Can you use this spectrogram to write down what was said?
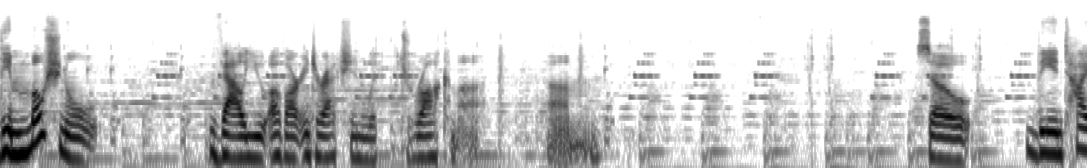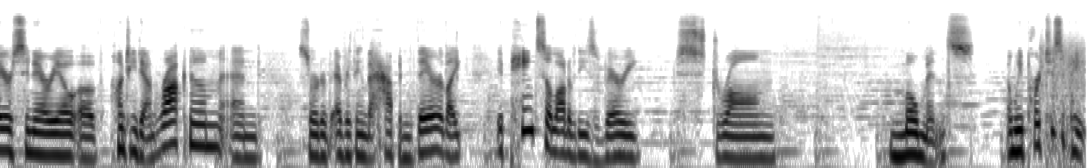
the emotional value of our interaction with Drachma. Um, so the entire scenario of hunting down Rokwyrm and sort of everything that happened there, like it paints a lot of these very strong moments, and we participate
